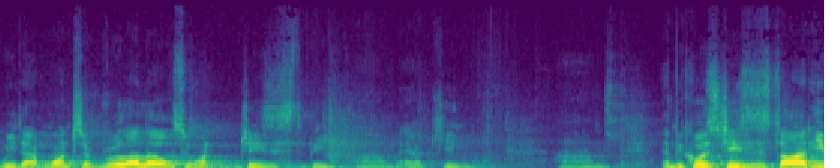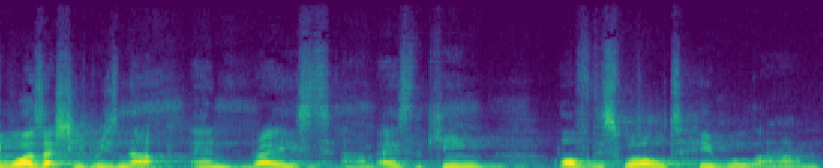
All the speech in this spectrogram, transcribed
we don't want to rule our lives, we want Jesus to be um, our King. Um, and because Jesus died, he was actually risen up and raised um, as the King of this world. He will, um,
